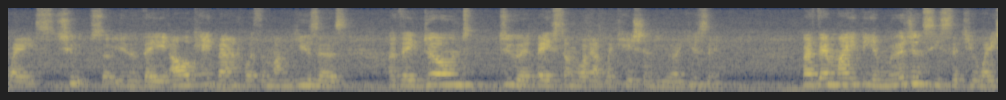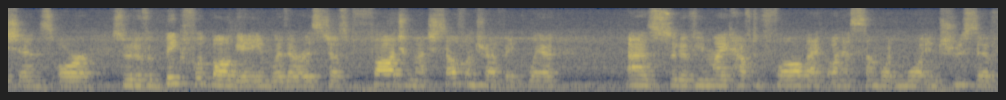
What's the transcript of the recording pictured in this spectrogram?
ways too. So, you know, they allocate bandwidth among users, but they don't do it based on what application you are using. But there might be emergency situations or sort of a big football game where there is just far too much cell phone traffic where as sort of you might have to fall back on a somewhat more intrusive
